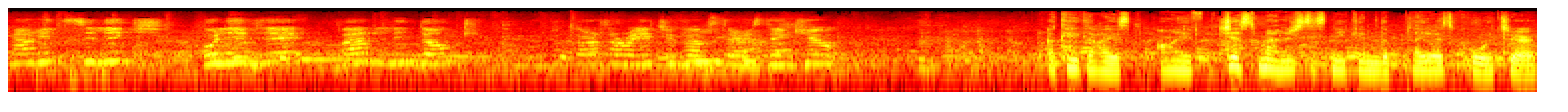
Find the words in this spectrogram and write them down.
Marin Cilic, Olivier Van Lindonk. The cars are ready to go upstairs. Thank you. Okay, guys, I've just managed to sneak in the players' quarter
